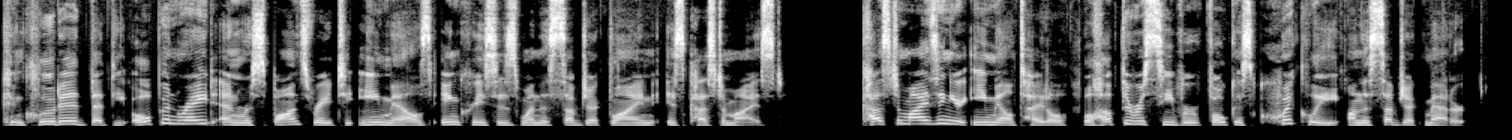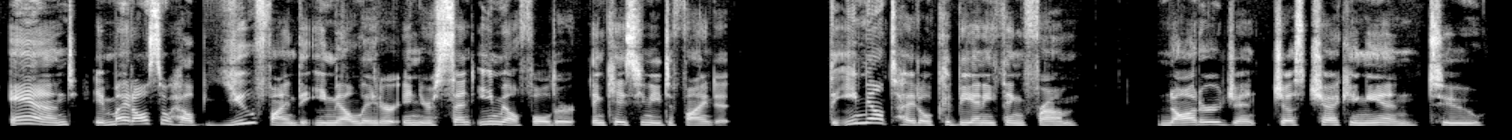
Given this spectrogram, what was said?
concluded that the open rate and response rate to emails increases when the subject line is customized. Customizing your email title will help the receiver focus quickly on the subject matter, and it might also help you find the email later in your sent email folder in case you need to find it. The email title could be anything from not urgent, just checking in to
